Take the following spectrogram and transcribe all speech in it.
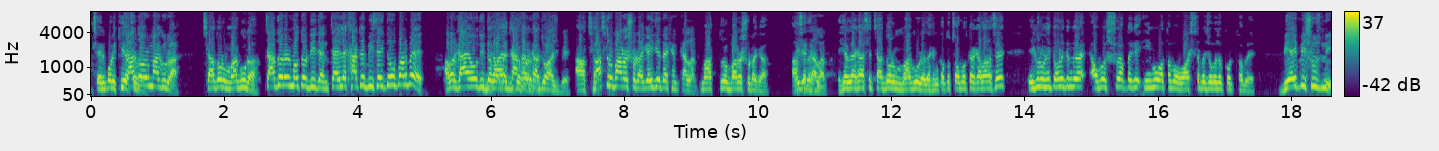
আচ্ছা এরপরে কি? চাদর মাগুরা। চাদর মাগুরা। চাদরের মতো ডিজাইন চাইলে খাটে বিছাইতেও পারবে আবার গায়েও দিতে পারবে কাঁথার কাজও আসবে। আচ্ছা মাত্র বারোশো টাকা এই যে দেখেন কালার মাত্র বারোশো টাকা। এই আচ্ছা যে কালার এখানে লেখা আছে চাদর মাগুরা। দেখেন কত চমৎকার কালার আছে। এগুলো নিতে হলে কিন্তু অবশ্যই আপনাকে ইমো অথবা হোয়াটসঅ্যাপে যোগাযোগ করতে হবে। ভিআইপি সুজনি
